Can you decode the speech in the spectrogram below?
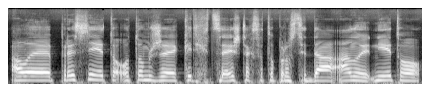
ale presne je to o tom, že keď chceš, tak sa to proste dá. Áno, je- nie je to,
